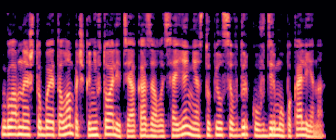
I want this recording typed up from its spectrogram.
Главное, чтобы эта лампочка не в туалете оказалась, а я не оступился в дырку в дерьмо по колено.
